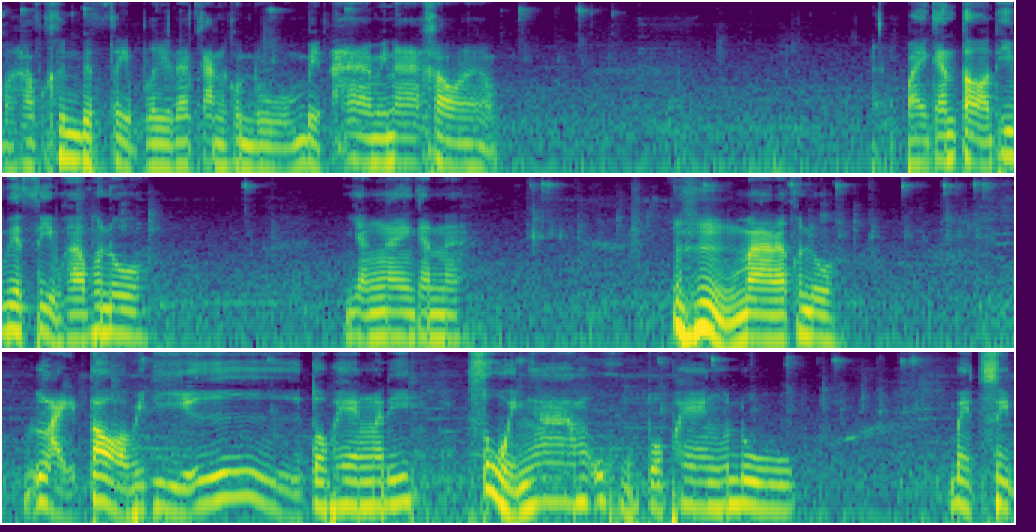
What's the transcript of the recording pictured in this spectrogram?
มาครับขึ้นเบ็ดสิบเลยแล้วกันคนดูเบ็ดห้าไม่น่าเข้านะครับ ไปกันต่อที่เบ็ดสิบครับคนดูยังไงกันนะอืมาแล้วคุณดู ไหลต่อไปดีเออตัวแพงมาดิสวยงามโอ้โหตัวแพงคุณดู เบ็ดสิบ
